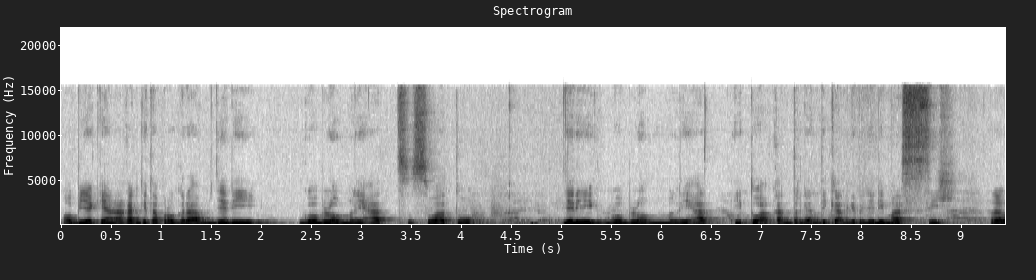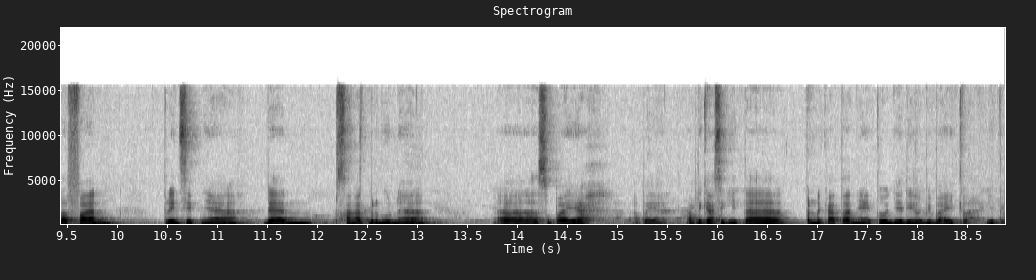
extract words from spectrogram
objek yang akan kita program. Jadi gue belum melihat sesuatu. Jadi gue belum melihat itu akan tergantikan gitu. Jadi masih relevan prinsipnya dan sangat berguna uh, supaya apa ya aplikasi kita pendekatannya itu jadi lebih baik lah gitu.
